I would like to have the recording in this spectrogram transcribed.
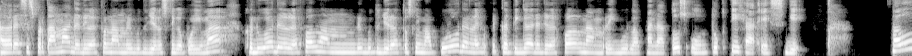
uh, resist pertama ada di level 6735, kedua ada di level 6750 dan ketiga ada di level 6800 untuk IHSG. Lalu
